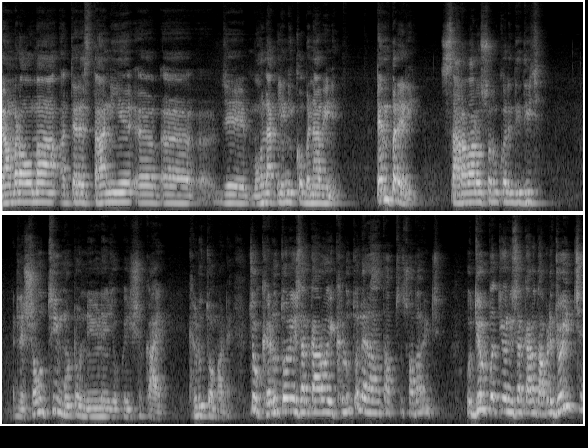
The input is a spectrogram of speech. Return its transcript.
ગામડાઓમાં અત્યારે સ્થાનીય જે મોહલ્લા ક્લિનિકો બનાવીને ટેમ્પરરી સારવારો શરૂ કરી દીધી છે. એટલે સૌથી મોટો નિર્ણય જો કહી શકાય ખેડૂતો માટે. જો ખેડૂતોની સરકારો એ ખેડૂતોને રાહત આપશે, સ્વાભાવિક છે. ઉદ્યોગપતિઓની સરકારો તો આપણે જોઈ જ છે.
